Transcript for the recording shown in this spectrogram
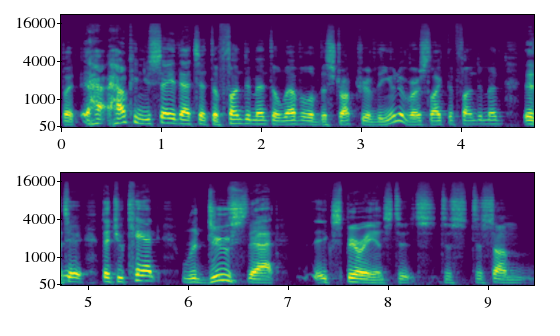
but how can you say that's at the fundamental level of the structure of the universe, like the fundamental, that you can't reduce that experience to, to, to some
